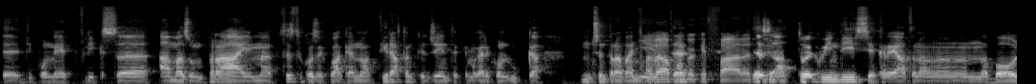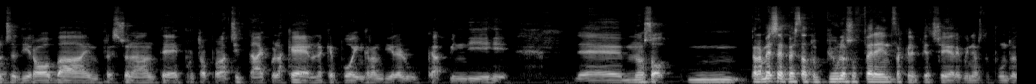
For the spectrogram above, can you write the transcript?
eh, tipo Netflix, eh, Amazon Prime, tutte queste cose qua che hanno attirato anche gente che magari con Lucca non c'entrava niente. Aveva poco a che fare. Esatto, sì. e quindi si è creata una, una, bolgia di roba impressionante e purtroppo la città è quella che è, non è che puoi ingrandire Lucca, quindi eh, non so, mm, per me è sempre stato più la sofferenza che il piacere, quindi a questo punto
